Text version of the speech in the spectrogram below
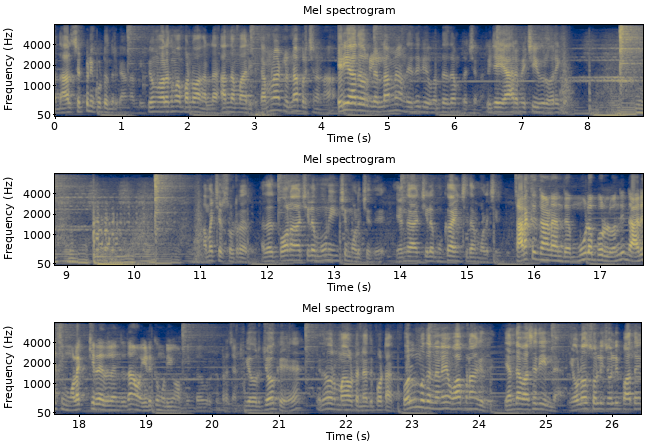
அந்த ஆள் செட் பண்ணி கூட்டு வந்திருக்காங்க அப்படி. இவங்க வழக்கமாக பண்ணுவாங்கல்ல அந்த மாதிரி. தமிழ்நாட்டில் என்ன பிரச்சனைனா தெரியாதவர்கள் எல்லாமே அந்த இதுக்கு வந்தது தான் பிரச்சனை. விஜய் ஆரம்பிச்சு இவர் வரைக்கும். அமைச்சர் சொல்றாரு. அதாவது போன ஆட்சியில மூணு இன்ச்சு முளைச்சது. எங்க ஆட்சியில முக்கா இன்ச்சு தான் முளைச்சிருக்கு. சரக்குக்கான அந்த மூலப்பொருள் வந்து இந்த அரிசி முளைக்கிறதுலேருந்து தான் எடுக்க முடியும் அப்படின்ற ஒரு குற்றச்சாட்டு. இங்க ஒரு ஜோக்கு. ஏதோ ஒரு மாவட்டம் நேற்று போட்டாங்க. கொள்முதல் நிலையம் ஓப்பன் ஆகுது. எந்த வசதி இல்லை. எவ்வளோ சொல்லி சொல்லி பார்த்து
